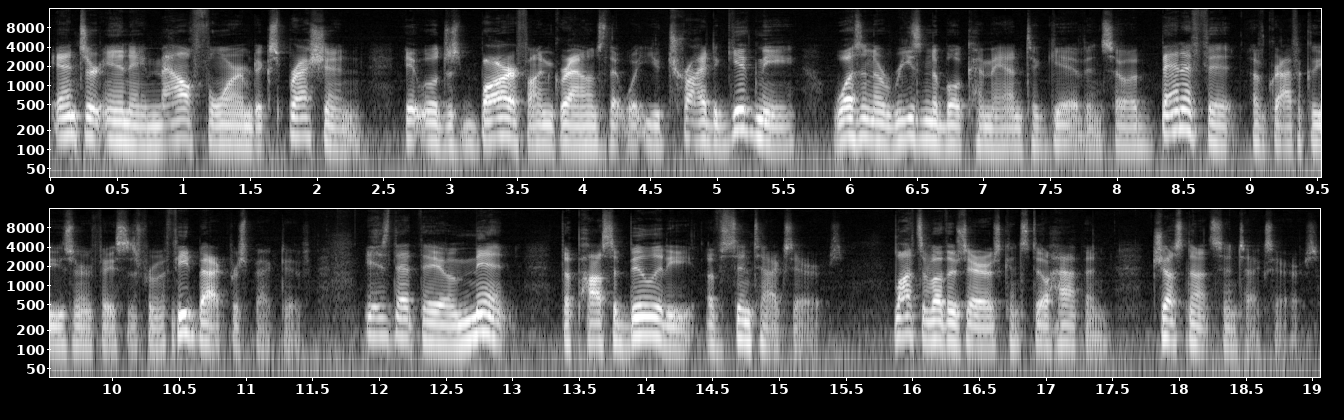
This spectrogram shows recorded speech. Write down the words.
enter in a malformed expression, it will just barf on grounds that what you tried to give me wasn't a reasonable command to give. And so, a benefit of graphical user interfaces from a feedback perspective is that they omit the possibility of syntax errors. Lots of other errors can still happen, just not syntax errors.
